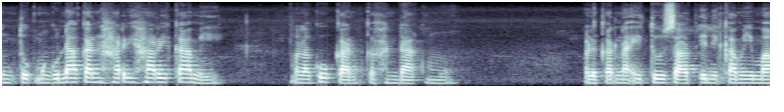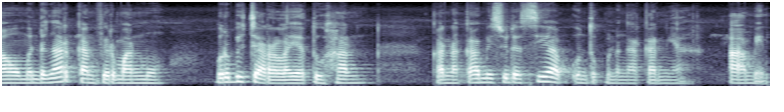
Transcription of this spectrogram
untuk menggunakan hari-hari kami melakukan kehendak-Mu. Oleh karena itu saat ini kami mau mendengarkan firman-Mu. Berbicaralah ya Tuhan, karena kami sudah siap untuk mendengarkannya. Amin.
